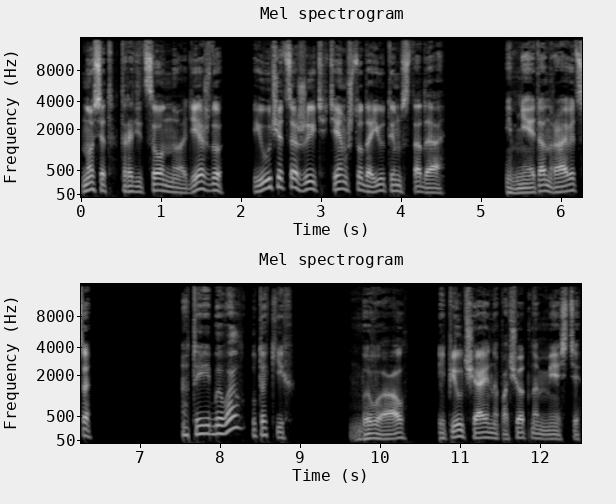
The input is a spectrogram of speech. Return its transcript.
носят традиционную одежду и учатся жить тем, что дают им стада. И мне это нравится. А ты бывал у таких? Бывал. И пил чай на почетном месте.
